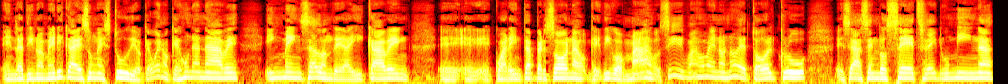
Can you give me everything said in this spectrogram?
En Latinoamérica es un estudio, que bueno, que es una nave inmensa donde ahí caben eh, 40 eh, personas, que digo, más, sí, más o menos, ¿no? De todo el crew, eh, se hacen los sets, se ilumina,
